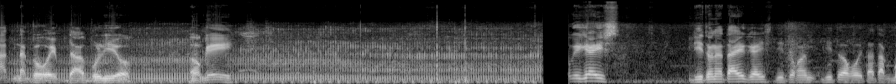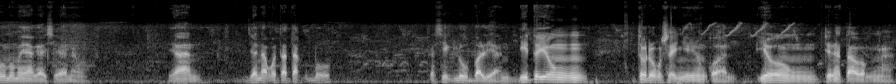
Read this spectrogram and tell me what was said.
at nag-OFW. Okay. Okay guys, dito na tayo guys. Dito, dito ako tatakbo mamaya guys, ayan oh. Yan, dyan ako tatakbo. Kasi global yan. Dito yung, ituro ko sa inyo yung kuan, yung tinatawag na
